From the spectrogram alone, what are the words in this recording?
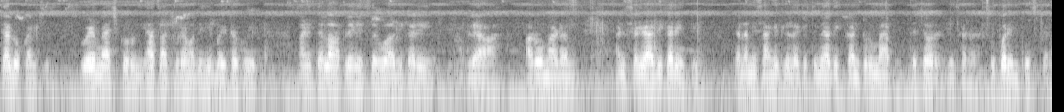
त्या लोकांची. वेळ मॅच करून ह्याच आठवड्यामध्ये ही बैठक होईल. आणि त्याला आपले हे सर्व अधिकारी आपल्या आरो मॅडम आणि सगळे अधिकारी येतील. त्यांना मी सांगितलेलं आहे की तुम्ही आधी कंट्रोल मॅप त्याच्यावर हे करा सुपर इम्पोज करा.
